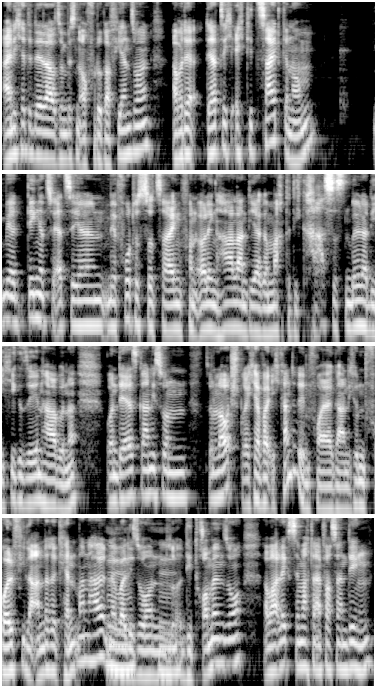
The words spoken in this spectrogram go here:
eigentlich hätte der da so ein bisschen auch fotografieren sollen, aber der, der hat sich echt die Zeit genommen, mir Dinge zu erzählen, mir Fotos zu zeigen von Erling Haaland, die er gemacht hat, die krassesten Bilder, die ich je gesehen habe. Ne? Und der ist gar nicht so ein, so ein Lautsprecher, weil ich kannte den vorher gar nicht. Und voll viele andere kennt man halt, ne? weil die so, ein, so, die trommeln so. Aber Alex, der machte einfach sein Ding.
